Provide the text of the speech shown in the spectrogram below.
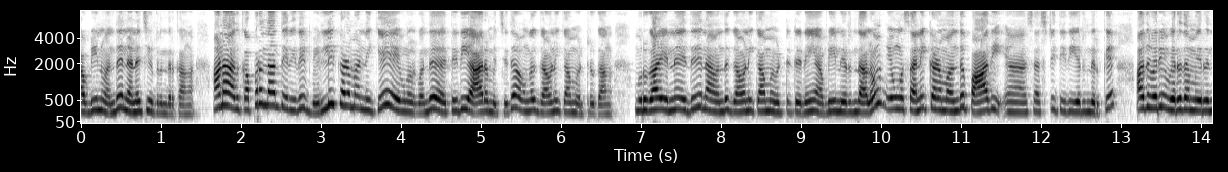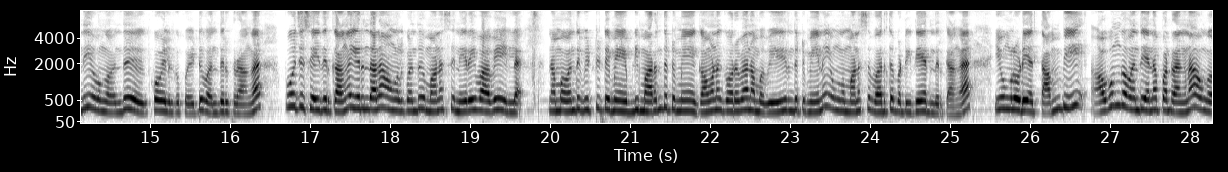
அப்படின்னு வந்து நினச்சிட்டு இருந்திருக்காங்க. ஆனால் அதுக்கப்புறம் தான் தெரியுது வெள்ளிக்கிழமை அன்னைக்கே இவங்களுக்கு வந்து திதி ஆரம்பிச்சது. அவங்க கவனிக்காமல் விட்டுருக்காங்க. முருகா என்ன இது? நான் வந்து கவனிக்காமல் விட்டுட்டேனே அப்படின்னு இருந்தாலும் இவங்க சனிக்கிழமை வந்து பாதி சஷ்டி திதி இருந்திருக்கு. அது வரையும் விரதம் இருந்து இவங்க வந்து கோயிலுக்கு போயிட்டு வந்திருக்கிறாங்க. பூஜை செய்திருக்காங்க. இருந்தாலும் அவங்களுக்கு வந்து மனசு நிறைவாகவே இல்லை. நம்ம வந்து விட்டுட்டுமே எப்படி மறந்துட்டுமே கவனக்குறைவாக நம்ம இருந்துட்டுமேன்னு இவங்க மனசு வருத்தப்பட்டுக்கிட்டே இருந்திருக்காங்க. இவங்களுடைய தம்பி அவங்க வந்து என்ன பண்ணுறாங்கன்னா அவங்க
